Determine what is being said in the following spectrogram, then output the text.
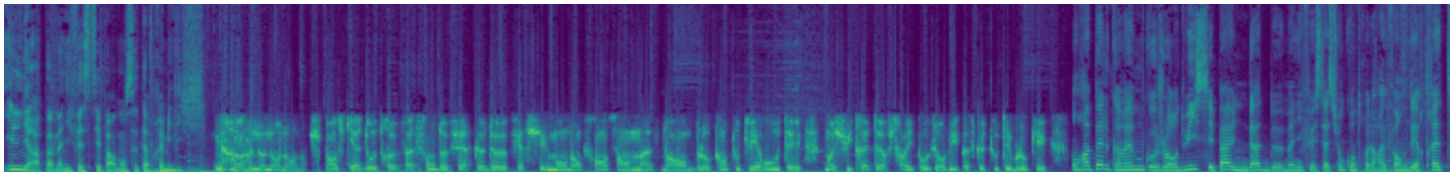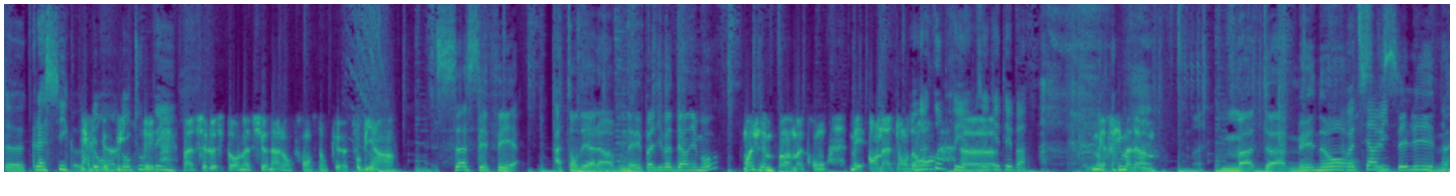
il n'ira pas manifester, pardon, cet après-midi. Non, non, non, non. non. Je pense qu'il y a d'autres façons de faire que de faire chier le monde en France en, en bloquant toutes les routes. Et moi, je suis traiteur, je travaille pas aujourd'hui parce que tout est bloqué. On rappelle quand même qu'aujourd'hui, c'est pas une date de manifestation contre la réforme des retraites euh, classique dans, Oui, dans tout le c'est- pays. ben, c'est le sport national en France, donc euh, faut bien. Hein. Ça c'est fait. Attendez Alain, vous n'avez pas dit votre dernier mot? Moi, j'aime pas Macron, mais en attendant. On a compris, ne vous euh, inquiétez pas. Merci, madame. Madame, mais non, À votre c'est service. Céline.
